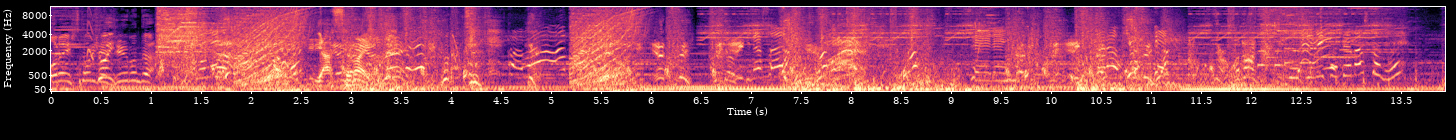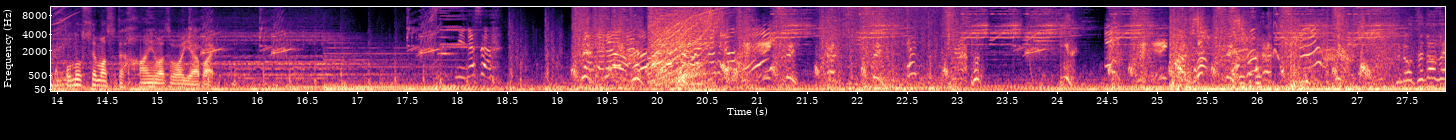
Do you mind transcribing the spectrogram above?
俺一人で十分だいや、狭い。この狭さで範囲技はやばい。不の手だぜ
